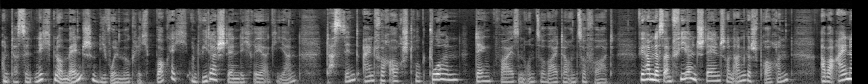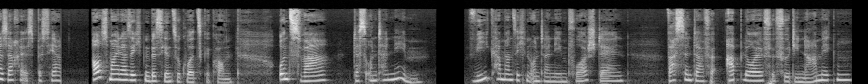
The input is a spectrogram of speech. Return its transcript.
Und das sind nicht nur Menschen, die wohlmöglich bockig und widerständig reagieren, das sind einfach auch Strukturen, Denkweisen und so weiter und so fort. Wir haben das an vielen Stellen schon angesprochen, aber eine Sache ist bisher aus meiner Sicht ein bisschen zu kurz gekommen. Und zwar das Unternehmen. Wie kann man sich ein Unternehmen vorstellen? Was sind da für Abläufe, für Dynamiken,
